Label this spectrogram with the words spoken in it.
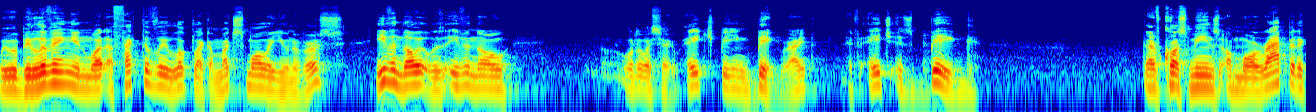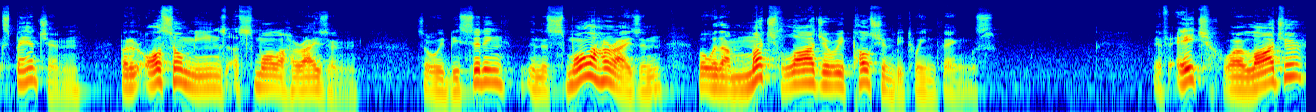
We would be living in what effectively looked like a much smaller universe, even though it was, even though, what do I say, h being big, right? If h is big, that of course means a more rapid expansion, but it also means a smaller horizon. So we'd be sitting in the smaller horizon, but with a much larger repulsion between things. If h were larger,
